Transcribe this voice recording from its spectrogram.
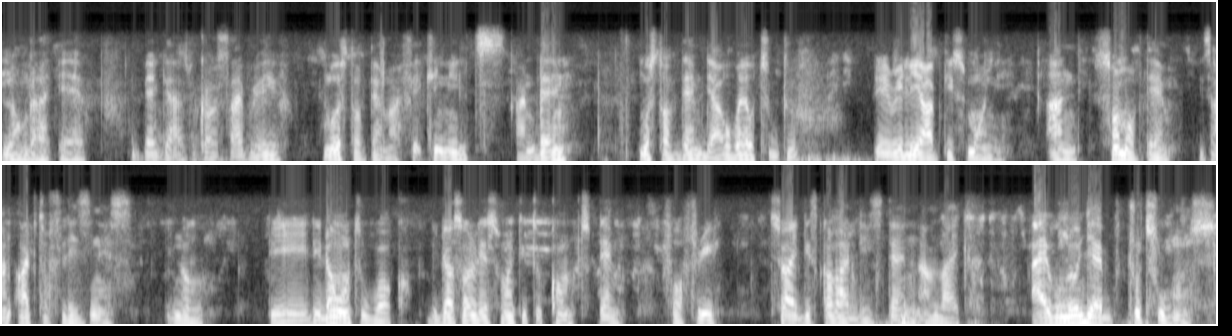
longer help beggars because I believe most of them are faking it, and then most of them they are well to do. They really have this money, and some of them it's an act of laziness. You know, they they don't want to work. They just always want it to come to them for free. So I discovered this. Then I'm like, I will only help truthful ones.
